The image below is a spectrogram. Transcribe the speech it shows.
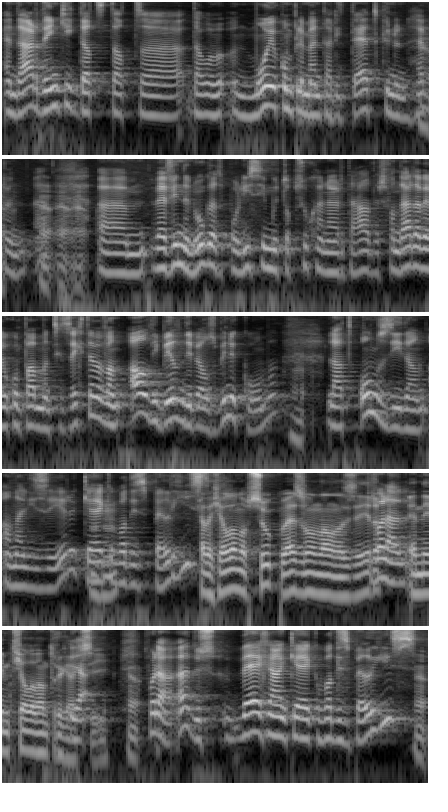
En daar denk ik dat, dat, eh, dat we een mooie complementariteit kunnen hebben. hè. ja, ja, Ehm, wij vinden ook dat de politie moet op zoek gaan naar daders. Vandaar dat wij ook op een bepaald moment gezegd hebben van al die beelden die bij ons binnenkomen, laat ons die dan analyseren, kijken wat is Belgisch. Ga de gelden op zoek, wij zullen analyseren Voilà. en neemt gelden dan terug Ja. actie. Ja. Voilà, hè, dus wij gaan kijken wat is Belgisch Ja.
